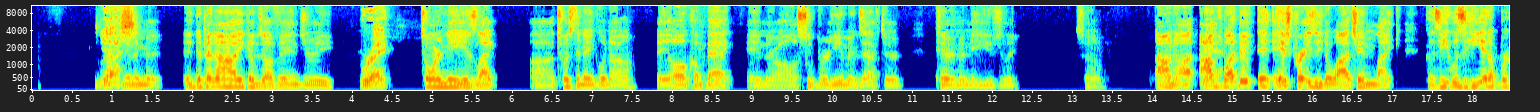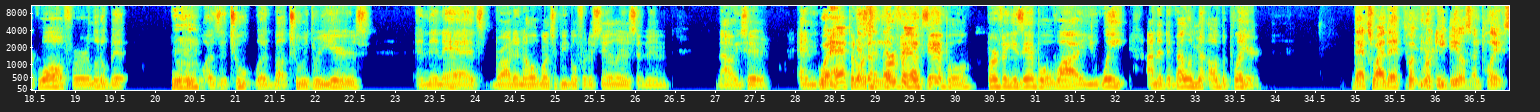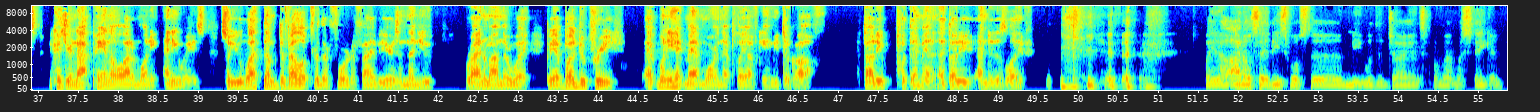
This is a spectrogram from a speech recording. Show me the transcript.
Yes. Legitimate. It depends on how he comes off an injury. Right. Torn knee is like uh twisted ankle now. They all come back and they're all superhumans after tearing their knee usually. So I don't know. I, yeah. I Bud, it, it's crazy to watch him like because he was he hit a brick wall for a little bit. Mm-hmm. Was it two? What, about two or three years, and then they had brought in a whole bunch of people for the Steelers, and then now he's here. And what happened was a perfect example, game. perfect example of why you wait on the development of the player. That's why they put rookie deals in place because you're not paying a lot of money anyways. So you let them develop for their four to five years, and then you ride them on their way. But yeah, Bud Dupree, when he hit Matt Moore in that playoff game, he took off. I thought he put that man. I thought he ended his life. but you know, Otto said he's supposed to meet with the Giants, if I'm not mistaken.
